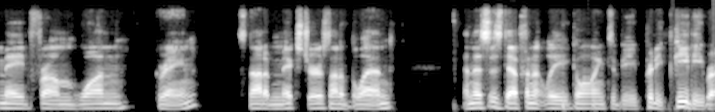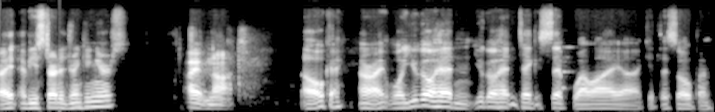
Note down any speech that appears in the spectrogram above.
made from one grain. It's not a mixture. It's not a blend. And this is definitely going to be pretty peaty, right? Have you started drinking yours? I have not. Oh, okay. All right. Well, you go ahead and you go ahead and take a sip while I uh, get this open.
